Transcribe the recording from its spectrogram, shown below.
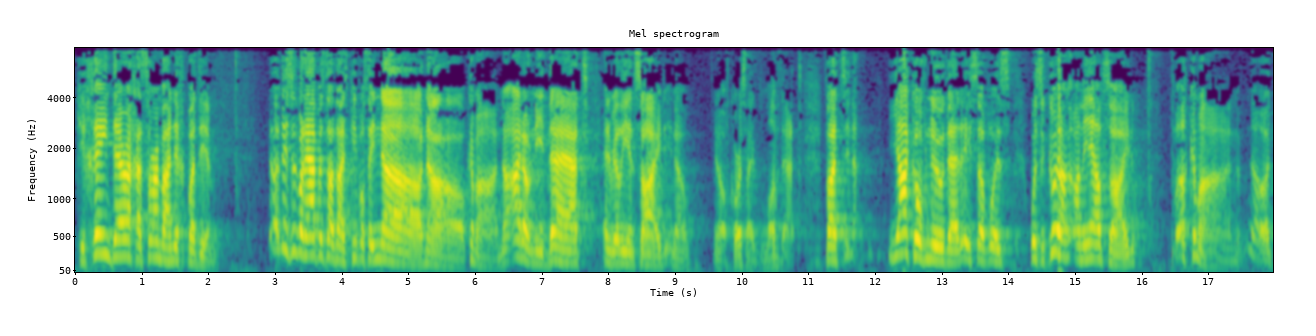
Kichein derech asarim v'hanichbadim. Uh, this is what happens sometimes. People say, no, no, come on, no, I don't need that. And really inside, you know, you know, of course I love that. But you know, Yaakov knew that Esav was, was good on, on the outside, but come on, no, it,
